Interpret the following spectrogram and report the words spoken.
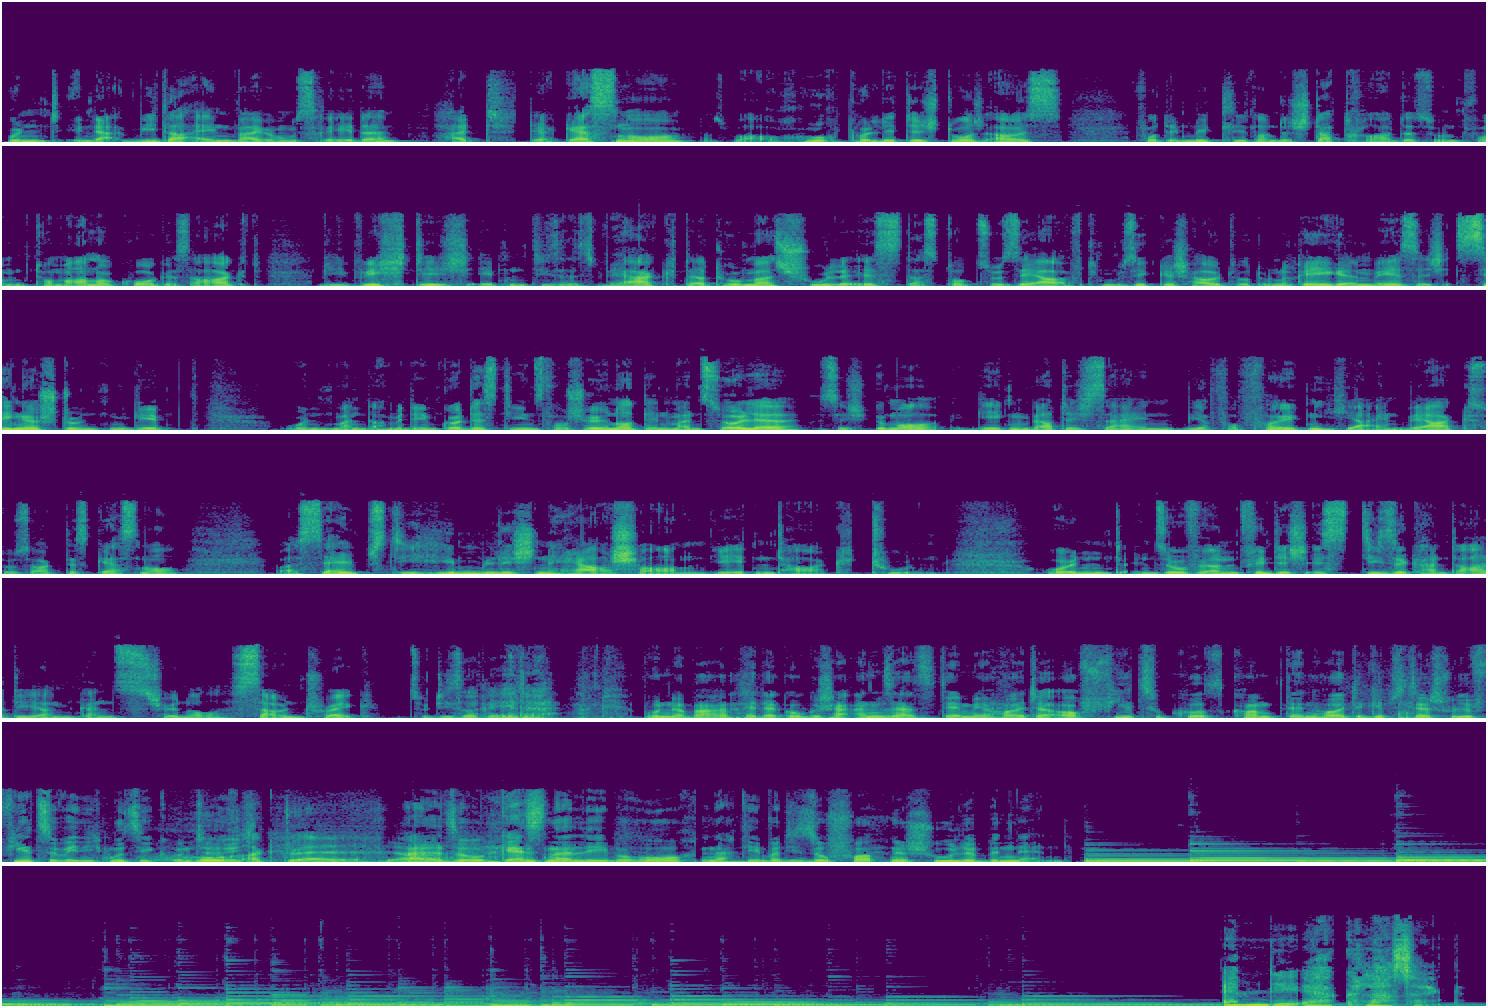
Und in der Wiedereinweihungsrede hat der Gessner, das war auch hochpolitisch durchaus, vor den Mitgliedern des Stadtrates und vom Thomanerchor gesagt, wie wichtig eben dieses Werk der Thomasschule ist, dass dort so sehr auf die Musik geschaut wird und regelmäßig Singestunden gibt und man damit den Gottesdienst verschönert, denn man solle sich immer gegenwärtig sein. Wir verfolgen hier ein Werk, so sagt es Gessner, was selbst die himmlischen Herrscher jeden Tag tun. Und insofern finde ich, ist diese Kantate ja ein ganz schöner Soundtrack zu dieser Rede. Wunderbarer pädagogischer Ansatz, der mir heute auch viel zu kurz kommt, denn heute gibt es in der Schule viel zu wenig Musikunterricht. Hochaktuell. Ja. Also Gessner lebe hoch, nachdem wir die sofort eine Schule benennen. MDR Classic.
